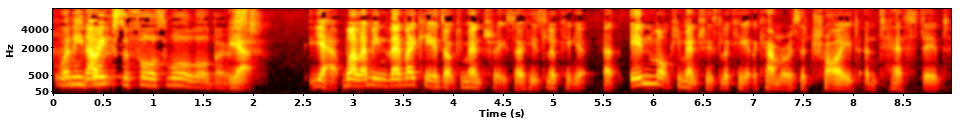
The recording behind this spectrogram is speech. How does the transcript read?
When he Now- breaks the fourth wall, almost. Yeah. Yeah, well, I mean, they're making a documentary, so he's looking at, at in mockumentaries, looking at the camera as a tried and tested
